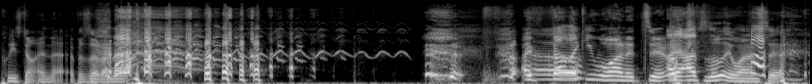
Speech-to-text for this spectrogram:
Please don't end the episode on that. I Uh, felt like you wanted to. I absolutely wanted to.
